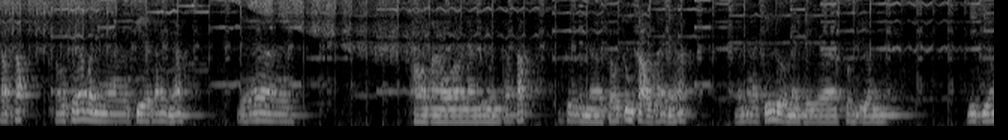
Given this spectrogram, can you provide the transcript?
cao tốc. Ở phía bên uh, kia các bạn nhá. Để uh, hò vào làn đường cao tốc. Khi mình uh, xuống cầu các bạn nhá nên uh, tuyến đường này thì uh, phương tiện di chuyển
